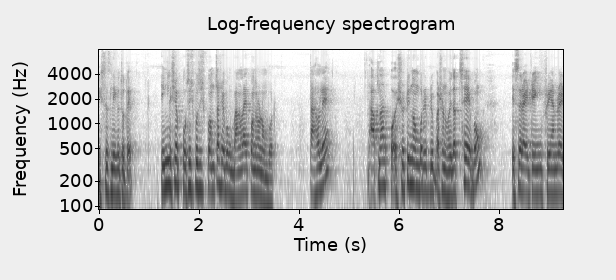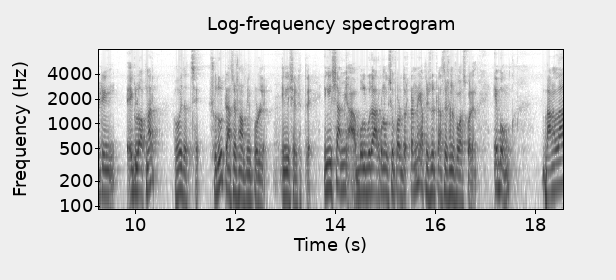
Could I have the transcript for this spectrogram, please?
বিশেষ লিখিততে। ইংলিশে পঁচিশ পঁচিশ, পঞ্চাশ এবং বাংলায় পনেরো নম্বর। তাহলে আপনার পঁয়ষট্টি নম্বরের প্রিপারেশন হয়ে যাচ্ছে এবং এসে রাইটিং ফ্রি হ্যান্ড রাইটিং এগুলো আপনার হয়ে যাচ্ছে। শুধু ট্রান্সলেশন আপনি পড়লে ইংলিশের ক্ষেত্রে। ইংলিশে আমি বলব যে আর কোনো কিছু পড়ার দরকার নেই, আপনি শুধু ট্রান্সলেশনে ফোকাস করেন। এবং বাংলা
